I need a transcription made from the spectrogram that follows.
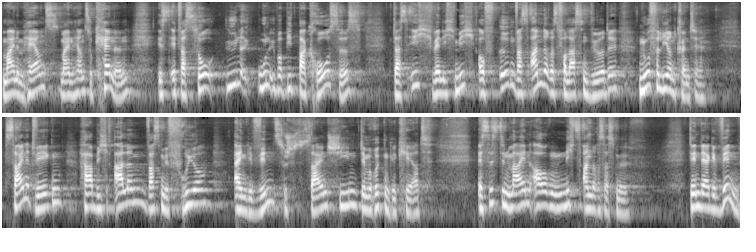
meinem Herrn, meinen Herrn zu kennen, ist etwas so unüberbietbar Großes, dass ich, wenn ich mich auf irgendwas anderes verlassen würde, nur verlieren könnte. Seinetwegen habe ich allem, was mir früher ein Gewinn zu sein schien, dem Rücken gekehrt. Es ist in meinen Augen nichts anderes als Müll. Denn der Gewinn,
